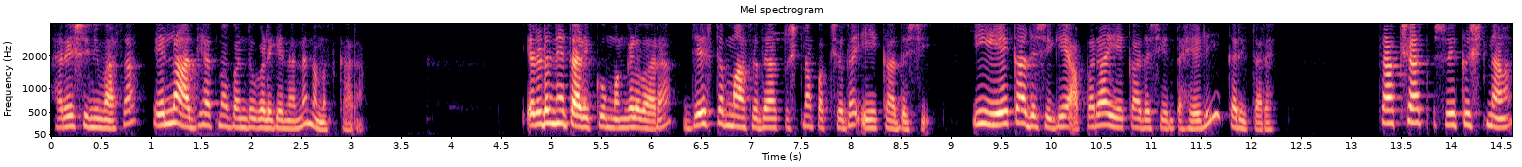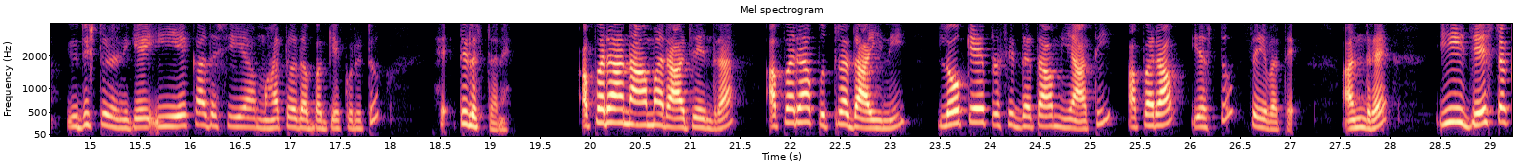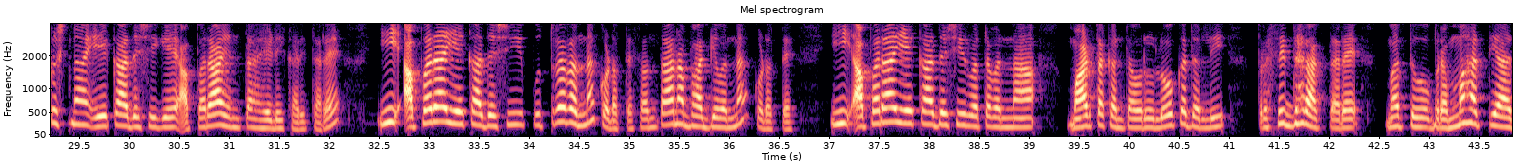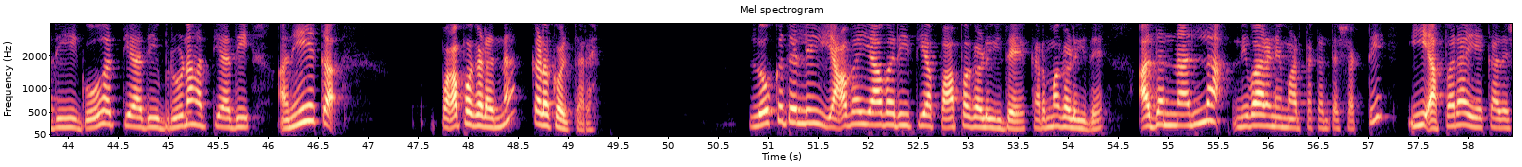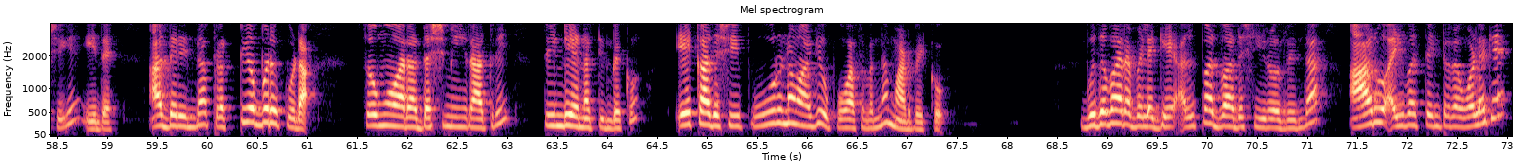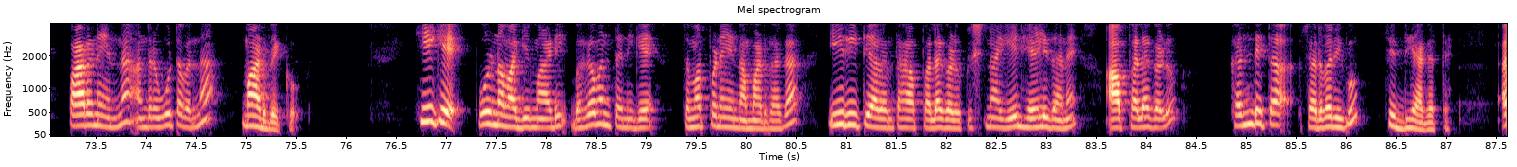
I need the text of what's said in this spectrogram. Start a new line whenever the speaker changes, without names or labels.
ಹರೇ ಶ್ರೀನಿವಾಸ, ಎಲ್ಲ ಆಧ್ಯಾತ್ಮ ಬಂಧುಗಳಿಗೆ ನನ್ನ ನಮಸ್ಕಾರ. ಎರಡನೇ ತಾರೀಕು ಮಂಗಳವಾರ, ಜ್ಯೇಷ್ಠ ಮಾಸದ ಕೃಷ್ಣ ಪಕ್ಷದ ಏಕಾದಶಿ. ಈ ಏಕಾದಶಿಗೆ ಅಪರ ಏಕಾದಶಿ ಅಂತ ಹೇಳಿ ಕರೀತಾರೆ. ಸಾಕ್ಷಾತ್ ಶ್ರೀಕೃಷ್ಣ ಯುಧಿಷ್ಠಿರನಿಗೆ ಈ ಏಕಾದಶಿಯ ಮಹತ್ವದ ಬಗ್ಗೆ ಕುರಿತು ತಿಳಿಸ್ತಾನೆ. ಅಪರ ನಾಮ ರಾಜೇಂದ್ರ, ಅಪರ ಪುತ್ರದಾಯಿನಿ ಲೋಕೆ ಪ್ರಸಿದ್ಧತಾಂ ಯಾತಿ, ಅಪರಾಂ ಯಸ್ತು ಸೇವತೆ. ಅಂದರೆ ಈ ಜ್ಯೇಷ್ಠ ಕೃಷ್ಣ ಏಕಾದಶಿಗೆ ಅಪರ ಅಂತ ಹೇಳಿ ಕರೀತಾರೆ. ಈ ಅಪರ ಏಕಾದಶಿ ಪುತ್ರರನ್ನು ಕೊಡುತ್ತೆ, ಸಂತಾನ ಭಾಗ್ಯವನ್ನು ಕೊಡುತ್ತೆ. ಈ ಅಪರ ಏಕಾದಶಿ ವ್ರತವನ್ನು ಮಾಡ್ತಕ್ಕಂಥವರು ಲೋಕದಲ್ಲಿ ಪ್ರಸಿದ್ಧರಾಗ್ತಾರೆ. ಮತ್ತು ಬ್ರಹ್ಮಹತ್ಯಾದಿ, ಗೋಹತ್ಯಾದಿ, ಭ್ರೂಣಹತ್ಯಾದಿ ಅನೇಕ ಪಾಪಗಳನ್ನು ಕಳ್ಕೊಳ್ತಾರೆ. ಲೋಕದಲ್ಲಿ ಯಾವ ಯಾವ ರೀತಿಯ ಪಾಪಗಳು ಇದೆ, ಕರ್ಮಗಳು ಇದೆ ಅದನ್ನೆಲ್ಲ ನಿವಾರಣೆ ಮಾಡ್ತಕ್ಕಂಥ ಶಕ್ತಿ ಈ ಅಪರ ಏಕಾದಶಿಗೆ ಇದೆ. ಆದ್ದರಿಂದ ಪ್ರತಿಯೊಬ್ಬರೂ ಕೂಡ ಸೋಮವಾರ ದಶಮಿ ರಾತ್ರಿ ತಿಂಡಿಯನ್ನು ತಿನ್ನಬೇಕು ಏಕಾದಶಿ ಪೂರ್ಣವಾಗಿ ಉಪವಾಸವನ್ನು ಮಾಡಬೇಕು. ಬುಧವಾರ ಬೆಳಗ್ಗೆ ಅಲ್ಪ ದ್ವಾದಶಿ ಇರೋದ್ರಿಂದ ಆರು ಐವತ್ತೆಂಟರ ಒಳಗೆ ಪಾರಣೆಯನ್ನು, ಅಂದರೆ ಊಟವನ್ನು ಮಾಡಬೇಕು. ಹೀಗೆ ಪೂರ್ಣವಾಗಿ ಮಾಡಿ ಭಗವಂತನಿಗೆ ಸಮರ್ಪಣೆಯನ್ನು ಮಾಡಿದಾಗ ಈ ರೀತಿಯಾದಂತಹ ಫಲಗಳು, ಕೃಷ್ಣ ಏನು ಹೇಳಿದ್ದಾನೆ ಆ ಫಲಗಳು ಖಂಡಿತ ಸರ್ವರಿಗೂ ಸಿದ್ಧಿಯಾಗತ್ತೆ.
